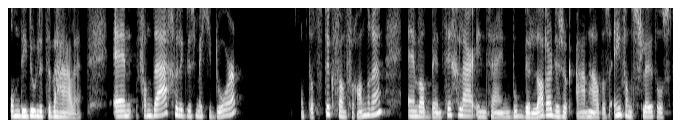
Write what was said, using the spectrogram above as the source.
om die doelen te behalen? En vandaag wil ik dus met je door op dat stuk van veranderen. En wat Ben Tichelaar in zijn boek De Ladder dus ook aanhaalt als een van de sleutels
